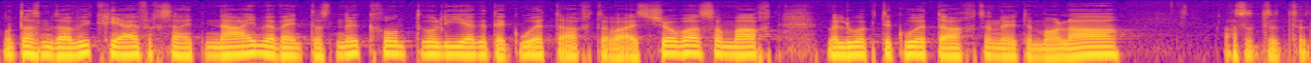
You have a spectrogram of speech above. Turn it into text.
Und dass man da wirklich einfach sagt, nein, wir wollen das nicht kontrollieren, der Gutachter weiß schon, was er macht, man schaut den Gutachter nicht einmal an. Also das, das,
